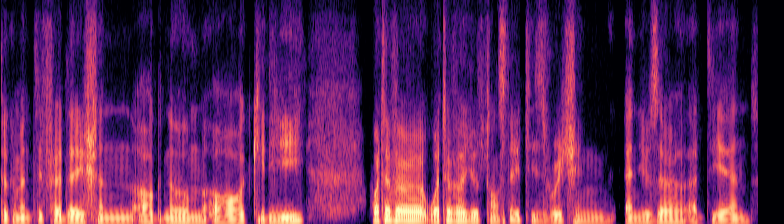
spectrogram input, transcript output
documented federation or GNOME or KDE. Whatever, whatever you translate is reaching end user at the end.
